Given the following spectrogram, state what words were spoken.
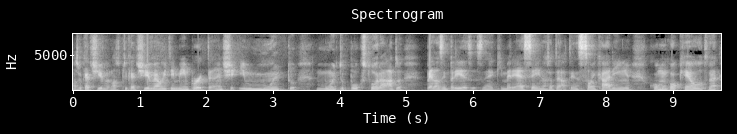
nosso aplicativo, nosso aplicativo é um item bem importante e muito, muito pouco explorado pelas empresas, né, que merece aí nossa atenção e carinho, como qualquer outra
